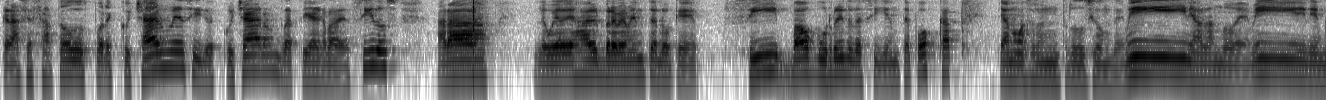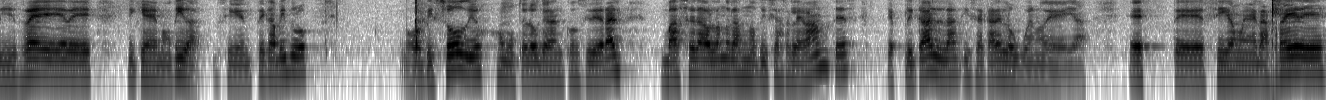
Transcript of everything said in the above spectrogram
gracias a todos por escucharme, si escucharon, gracias agradecidos. Ahora le voy a dejar brevemente lo que sí va a ocurrir desde el siguiente podcast ya no va a ser una introducción de mí, ni hablando de mí, ni de mis redes, ni que me motiva. El siguiente capítulo o episodio, como ustedes lo quieran considerar, va a ser hablando de las noticias relevantes, explicarlas y sacar lo bueno de ellas. Este, síganme en las redes,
